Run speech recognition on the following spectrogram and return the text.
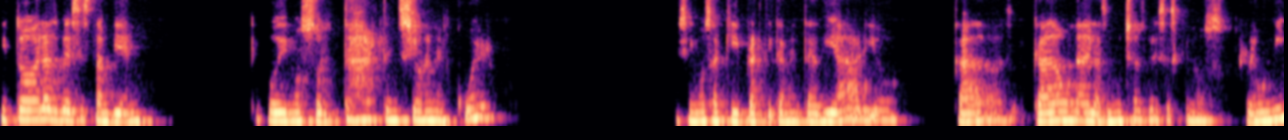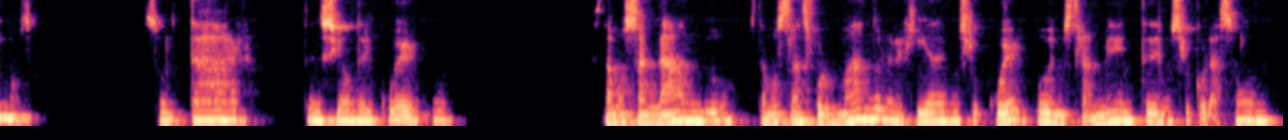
Y todas las veces también que pudimos soltar tensión en el cuerpo. Hicimos aquí prácticamente a diario, cada, cada una de las muchas veces que nos reunimos. Soltar tensión del cuerpo. Estamos sanando, estamos transformando la energía de nuestro cuerpo, de nuestra mente, de nuestro corazón.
